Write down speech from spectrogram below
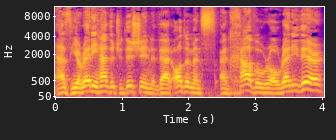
as he already had the tradition that Adam and, and Chava were already there,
